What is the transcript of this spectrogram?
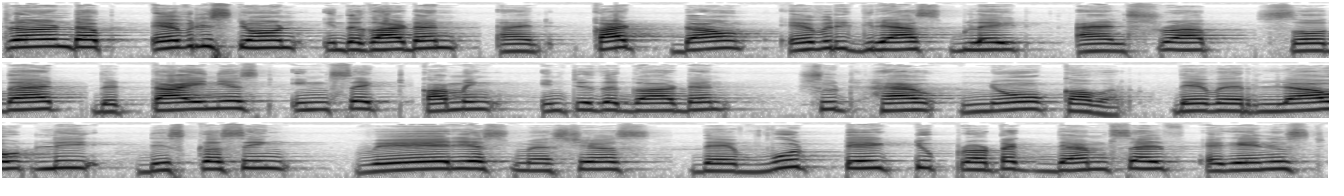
turned up every stone in the garden and cut down every grass blade and shrub so that the tiniest insect coming into the garden should have no cover. They were loudly discussing various measures they would take to protect themselves against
